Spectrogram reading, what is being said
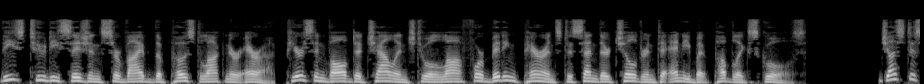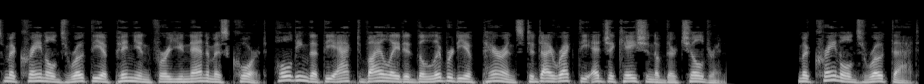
These two decisions survived the post-Lochner era. Pierce involved a challenge to a law forbidding parents to send their children to any but public schools. Justice McReynolds wrote the opinion for a unanimous court, holding that the act violated the liberty of parents to direct the education of their children. McReynolds wrote that,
